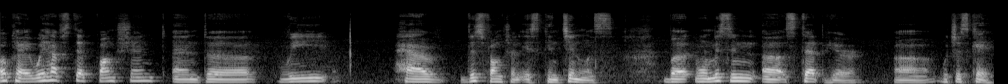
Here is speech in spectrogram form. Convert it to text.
Okay, we have step function and uh, we have this function is continuous, but we're missing a step here, uh, which is k.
